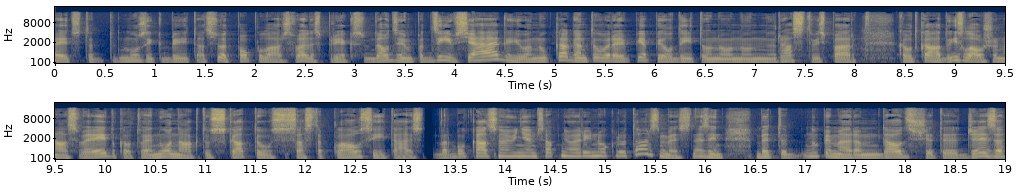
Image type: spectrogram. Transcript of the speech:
teicu, tad muzika bija tāds ļoti populārs vaļasprieks, daudziem pat dzīves jēga jēga, jo nu, kā gan tu varēji piepildīt un, un, un rast vispār kaut kādu izlaušanās veidu, kaut vai nonākt uz skatuves, sastapt klausītājus. Varbūt kāds no viņiem sapņoja arī nokļūt ārzemēs, nezinu, bet, nu, piemēram, daudz šie džēza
